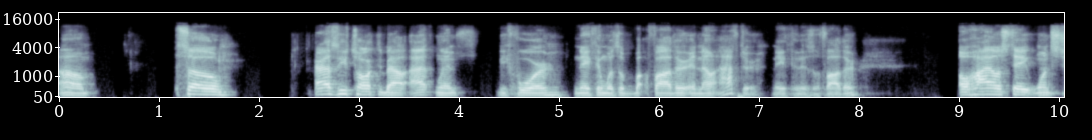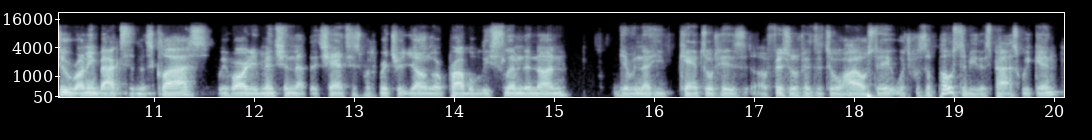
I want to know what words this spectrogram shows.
Um, so as we've talked about at length before Nathan was a father and now after Nathan is a father. Ohio State wants two running backs in this class. We've already mentioned that the chances with Richard Young are probably slim to none, given that he canceled his official visit to Ohio State, which was supposed to be this past weekend.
